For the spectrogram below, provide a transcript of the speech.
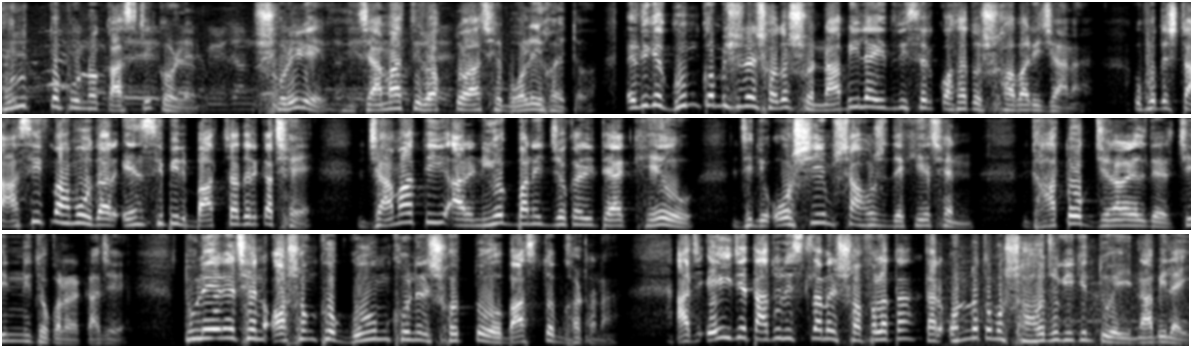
গুরুত্বপূর্ণ কাজটি করলেন। শরীরে জামাতি রক্ত আছে বলেই হয়তো। এদিকে গুম কমিশনের সদস্য নাবিলা ইদ্রিসের কথা তো সবারই জানা। উপদেষ্টা আসিফ মাহমুদ আর এনসিপির বাচ্চাদের কাছে জামাতি আর নিয়োগ বাণিজ্যকারী ট্যাগ খেয়েও যিনি অসীম সাহস দেখিয়েছেন, ঘাতক জেনারেলদের চিহ্নিত করার কাজে। তুলে এনেছেন অসংখ্য গুম, খুনের সত্য ও বাস্তব ঘটনা। আজ এই যে তাজুল ইসলামের সফলতা, তার অন্যতম সহযোগী কিন্তু এই নাবিলাই।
